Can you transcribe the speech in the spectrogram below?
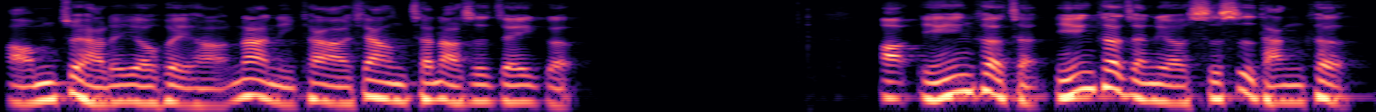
啊，我们最好的优惠哈。那你看啊，像陈老师这一个，好，影音课程，影音课程有十四堂课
